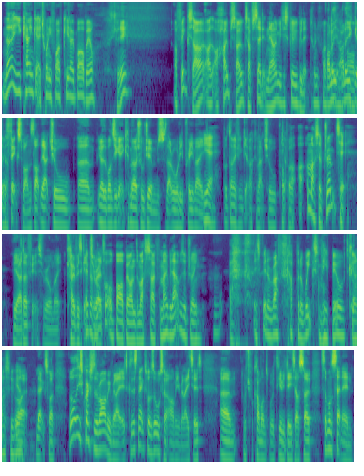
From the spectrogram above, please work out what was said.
No, you can get a twenty-five kilo barbell. Can you? I think so. I, I hope so because I've said it now. Let me just Google it. Twenty-five. I know, I know you can get the fixed ones, like the actual, um, you know, the ones you get in commercial gyms that are already pre-made. Yeah. But I don't know if you can get like an actual proper. I, I must have dreamt it. Yeah, I don't think it's real, mate. COVID's getting Maybe to I've red. got a barbell under my sofa. Maybe that was a dream. it's been a rough couple of weeks for me, Bill, to be honest with you. Right, next one. A lot of these questions are army related because this next one's also army related, um, which we'll come on to we'll give you details. So, someone sent in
